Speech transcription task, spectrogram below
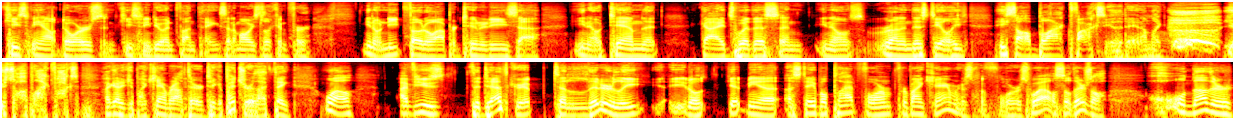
keeps me outdoors and keeps me doing fun things. And I'm always looking for you know neat photo opportunities. Uh, you know, Tim that guides with us and you know running this deal. He he saw a black fox the other day and i'm like oh, you saw a black fox? I got to get my camera out there and take a picture of that thing. Well i've used the death grip to literally you know get me a, a stable platform for my cameras before as well. So there's a whole nother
